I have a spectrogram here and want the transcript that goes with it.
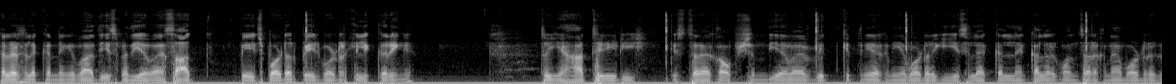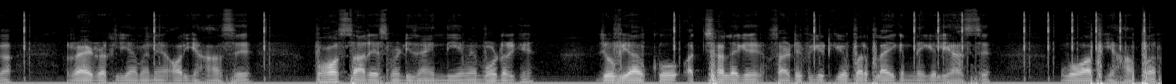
कलर सेलेक्ट करने के बाद ही इसमें दिया हुआ है सात page border. Page border click करेंगे। तो यहाँ थ्री इस तरह का ऑप्शन दिया हुआ है। विथ कितनी रखनी है बॉर्डर की? ये सिलेक्ट कर लें। कलर कौन सा रखना है बॉर्डर का? रेड रख लिया मैंने और यहाँ से बहुत सारे इसमें डिज़ाइन दिए हैं बॉर्डर के, जो भी आपको अच्छा लगे सर्टिफिकेट के ऊपर अप्लाई करने के लिहाज से, वो आप यहाँ पर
